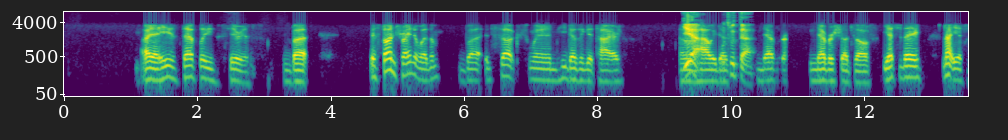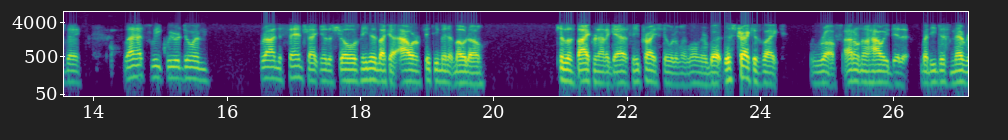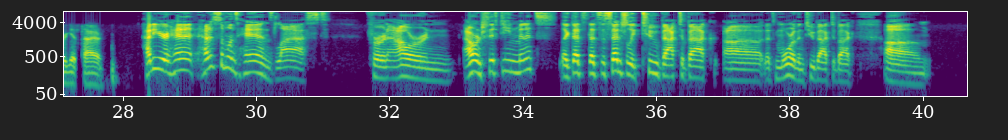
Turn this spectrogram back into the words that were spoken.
Oh yeah, he's definitely serious, but it's fun training with him. but it sucks when he doesn't get tired. I don't know Yeah. how he does. What's with that? Never, never shuts off. Yesterday, not yesterday, last week we were doing riding the sand track near the shoals, and he did like an hour and fifty minute moto till his bike ran out of gas, and he probably still would have went longer. But this track is like rough. I don't know how he did it, but he just never gets tired. How do your hand? How does someone's hands last for an hour and hour and fifteen minutes? Like that's that's essentially two back to back. Uh, that's more than two back to back. Um,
